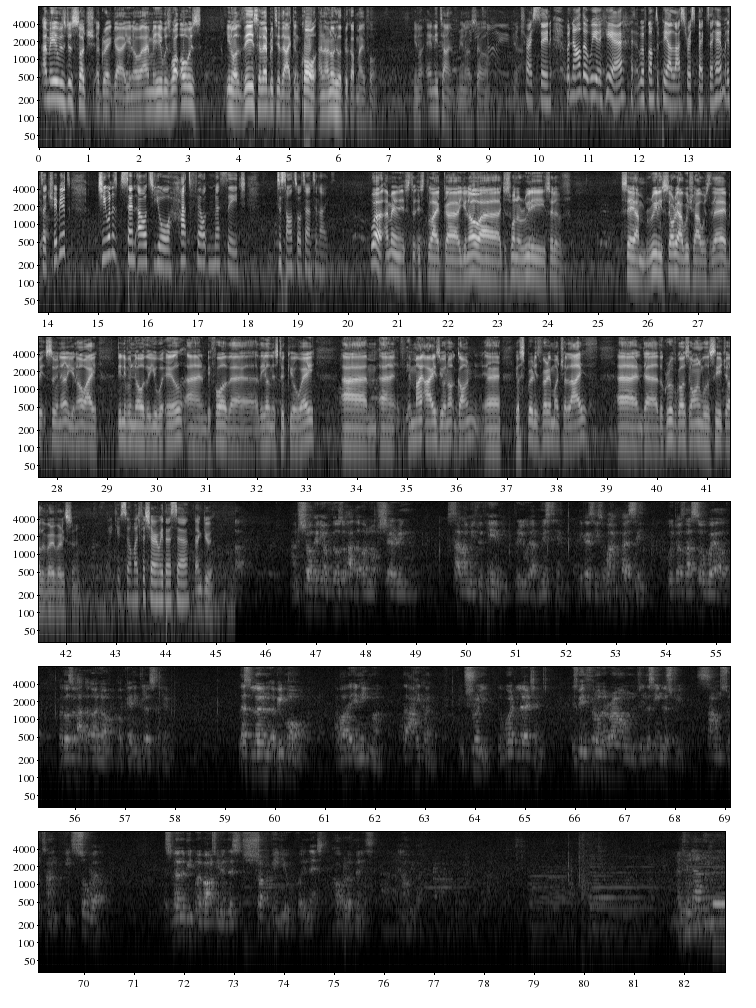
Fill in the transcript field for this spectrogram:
I mean he was just such a great guy. You know, I mean he was always, you know, the celebrity that I can call, and I know he'll pick up my phone. You know, anytime. You know, so. Yeah. Interesting. But now that we are here, we've come to pay our last respect to him. It's a tribute. Do you want to send out your heartfelt message to Sound Sultan tonight? Well, I mean, it's, it's like, uh, you know, uh, I just want to really sort of say I'm really sorry. I wish I was there a bit sooner. You know, I didn't even know that you were ill, and before the, the illness took you away. Um, uh, in my eyes, you're not gone. Uh, your spirit is very much alive, and uh, the groove goes on. We'll see each other very, very soon. Thank you so much for sharing with us, sir. Thank you. I'm sure many of those who had the honor of sharing salamis with him really would have missed him because he's one person who does that so well for those who had the honor of getting close to him. Let's learn a bit more about the enigma, the icon, and truly the word legend is being thrown around in this industry. Sound Sultan fits so well. Let's learn a bit more about him in this short video for the next couple of minutes. And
